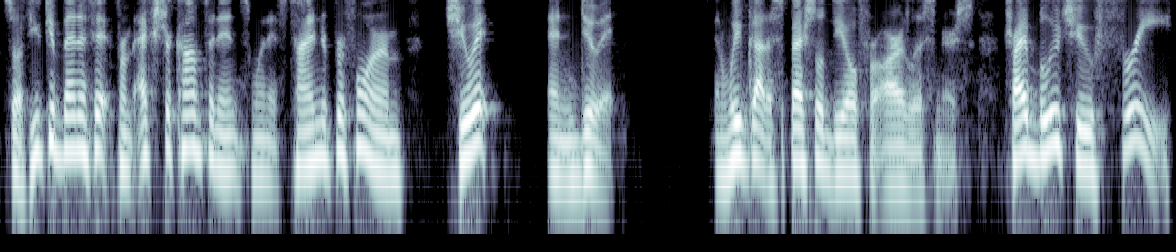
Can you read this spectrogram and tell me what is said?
So if you could benefit from extra confidence when it's time to perform, chew it and do it. And we've got a special deal for our listeners. Try Blue Chew free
